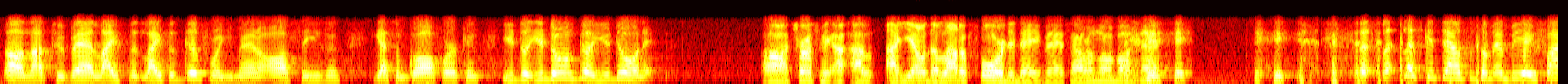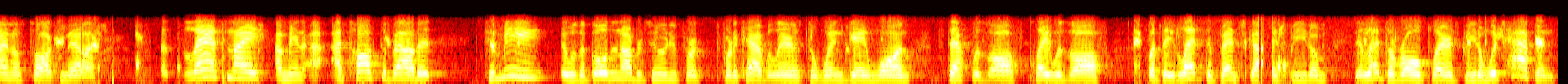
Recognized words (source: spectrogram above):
Oh, not too bad. Life is life is good for you, man. All season, you got some golf working. You do you're doing good. You're doing it. Oh, trust me, I, I I yelled a lot of four today, man. So I don't know about that. Let, us get down to some NBA Finals talk now. Last night, I mean, I, I talked about it. To me, it was a golden opportunity for for the Cavaliers to win Game One. Steph was off, Klay was off, but they let the bench guys beat them. They let the role players beat them, which happens.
